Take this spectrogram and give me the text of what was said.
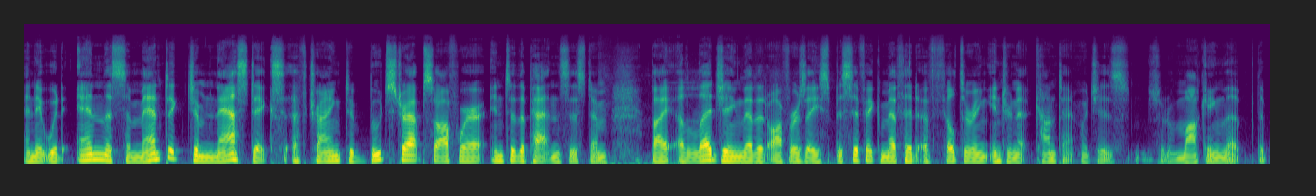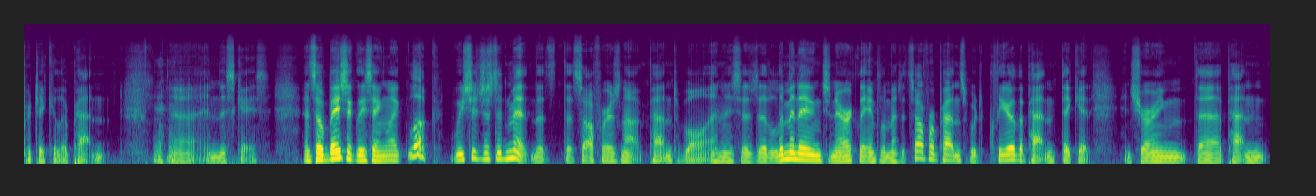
and it would end the semantic gymnastics of trying to bootstrap software into the patent system by alleging that it offers a specific method of filtering internet content, which is sort of mocking the, the particular patent uh, in this case. And so basically saying, like, look, we should just admit that, that software is not patentable. And he says eliminating generically implemented software patents would clear the patent thicket, ensuring the patent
